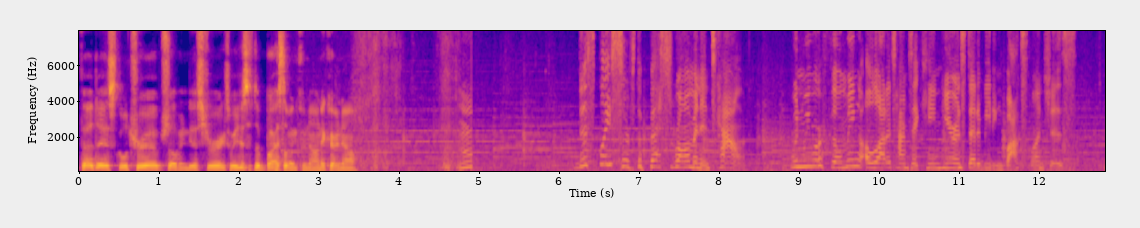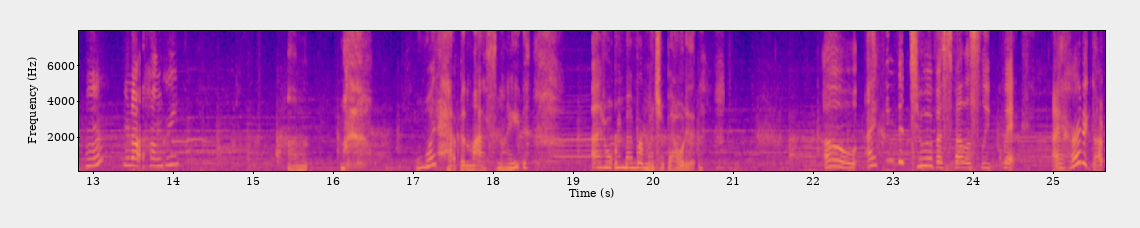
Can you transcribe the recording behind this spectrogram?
Third day of school trip, shopping district. We just have to buy something for Nanako now. Mm. This place serves the best ramen in town. When we were filming, a lot of times I came here instead of eating boxed lunches. Hmm? You're not hungry? Um, what happened last night? I don't remember much about it. Oh, I think the two of us fell asleep quick. I heard it got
